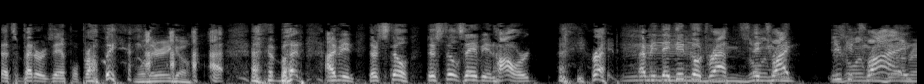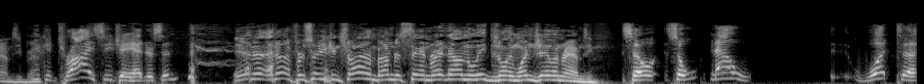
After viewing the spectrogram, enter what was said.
that's a better example, probably. Well, there you go. but I mean, there's still there's still Xavier Howard, right? I mean, they did go draft. Mm, they tried. One, you can try. Ramsey, you can try C.J. Henderson. yeah, no, no, for sure you can try him, but I'm just saying right now in the league, there's only one Jalen Ramsey. So, so now, what? Uh,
